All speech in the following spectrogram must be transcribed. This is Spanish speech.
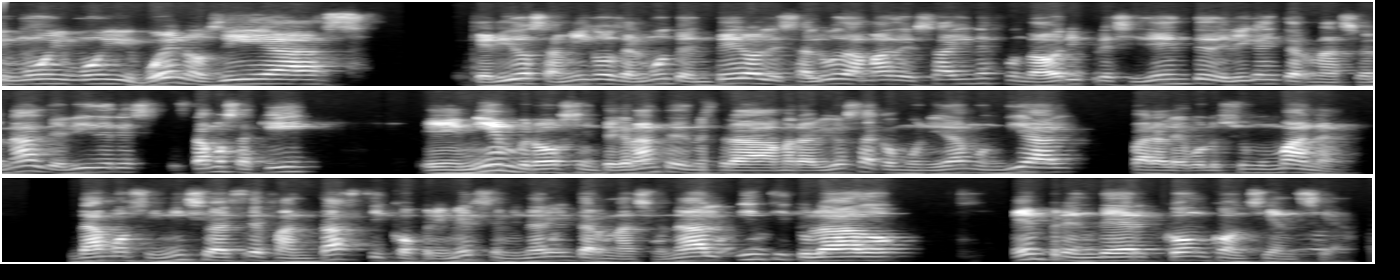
Muy, muy, muy buenos días, queridos amigos del mundo entero. Les saluda Amadeo Sainz, fundador y presidente de Liga Internacional de Líderes. Estamos aquí eh, miembros integrantes de nuestra maravillosa comunidad mundial para la evolución humana. Damos inicio a este fantástico primer seminario internacional intitulado Emprender con Conciencia.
